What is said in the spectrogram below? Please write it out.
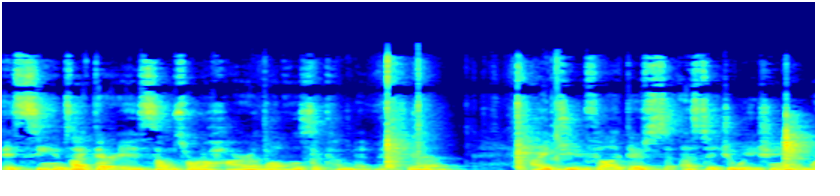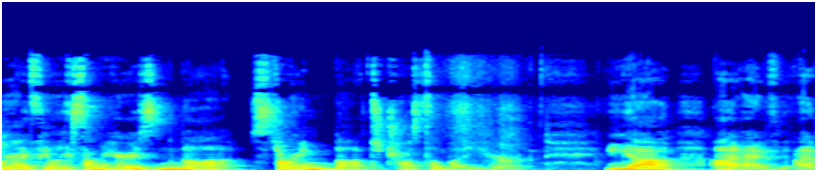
It seems like there is some sort of higher levels of commitment here. I do feel like there's a situation where I feel like someone here is not starting not to trust somebody here. Yeah, I, I,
